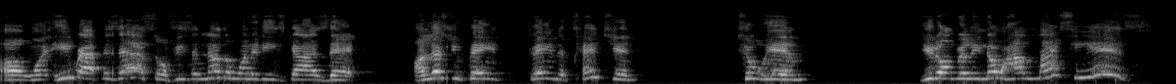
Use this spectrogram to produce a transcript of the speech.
Uh, one he rap his ass off. He's another one of these guys that, unless you pay paying attention to him, you don't really know how nice he is.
